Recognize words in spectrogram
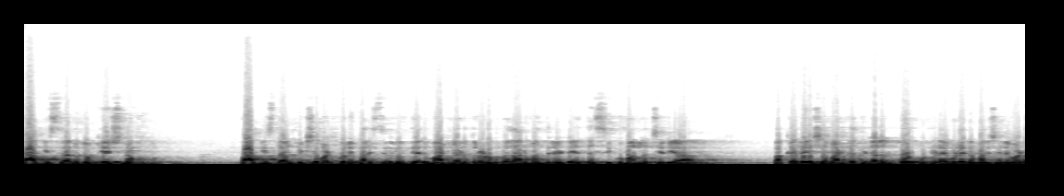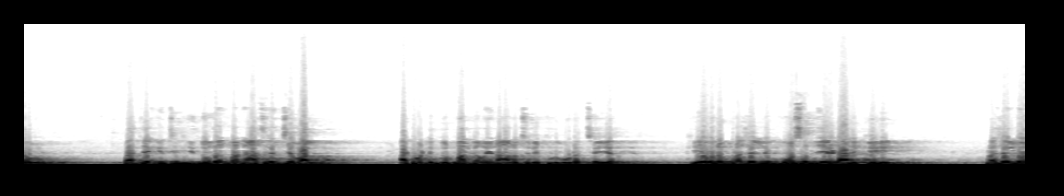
పాకిస్తాన్ దొక్కేసినాం పాకిస్తాన్ భిక్ష పడుకునే పరిస్థితులు ఉంది అని మాట్లాడుతున్నాడు ఒక ప్రధానమంత్రి అంటే ఎంత సిగ్గుమాలిన చర్య. పక్క దేశం అడక తినాలని కోరుకుంటాడు ఎవడైనా మనిషి అనేవాడు? ప్రత్యేకించి హిందూ ధర్మాన్ని ఆచరించే వాళ్ళు. అటువంటి దుర్మార్గమైన ఆలోచన ఎప్పుడు కూడా చెయ్యరు. కేవలం ప్రజల్ని మోసం చేయడానికి ప్రజల్లో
